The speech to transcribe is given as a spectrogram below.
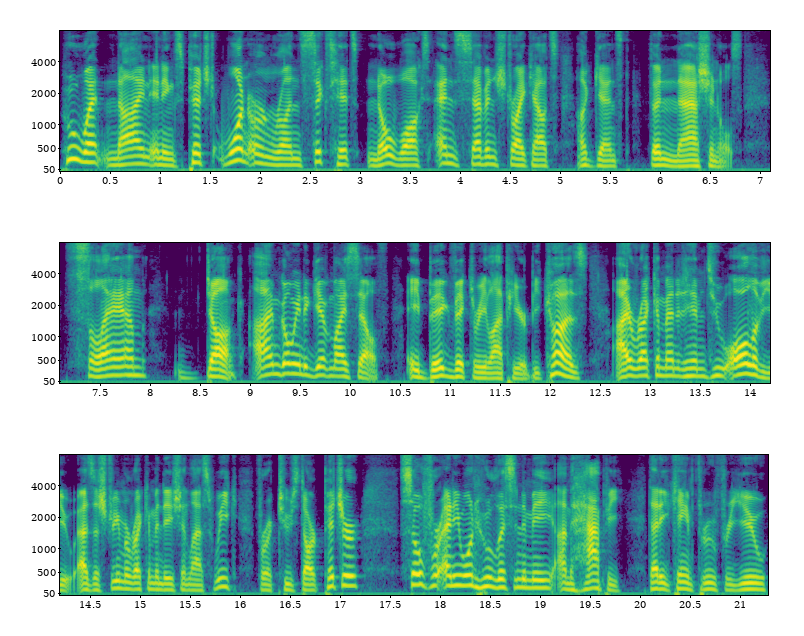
who went nine innings pitched, one earned run, six hits, no walks, and seven strikeouts against the Nationals. Slam dunk. I'm going to give myself a big victory lap here because I recommended him to all of you as a streamer recommendation last week for a two start pitcher. So, for anyone who listened to me, I'm happy that he came through for you.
